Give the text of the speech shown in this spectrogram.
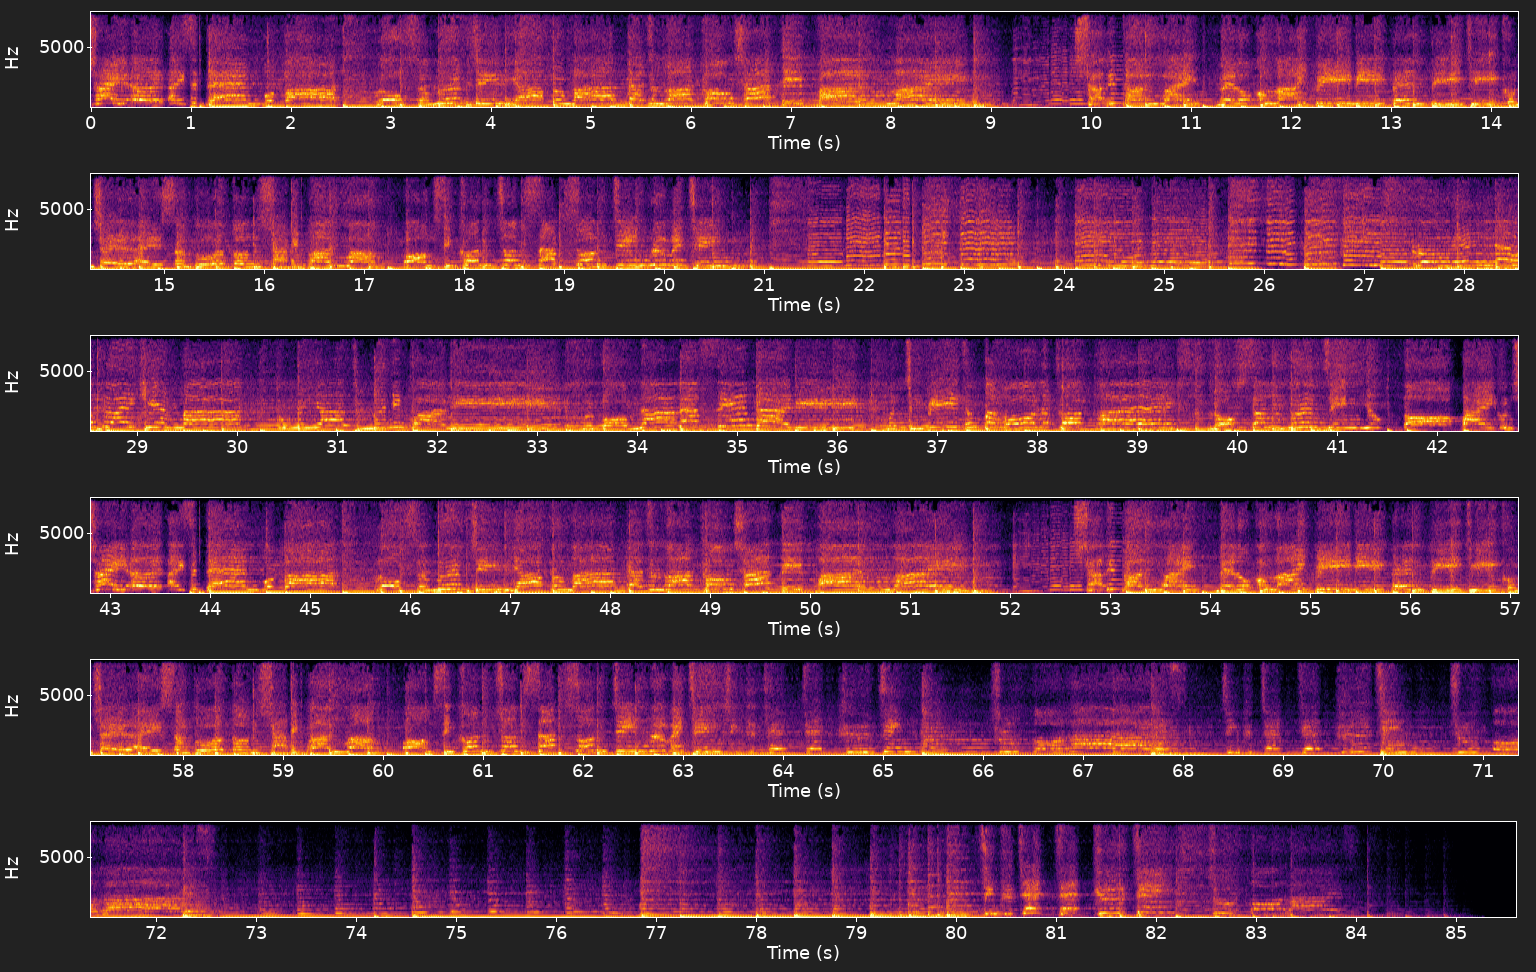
ใช่เอ่ยไอแสดงบทบาท โลกเสมือนจริงอย่าประมาทการฉลาดของชาติพันธุ์ใหม่ ชาติพันธุ์ใหม่ในโลกออนไลน์ปีนี้เป็นปีที่คนใช่เอสร้างตัวตนชาติพันธุ์มาปองสิ่งคนจนทรัพย ใหม่ในโลกออนไลน์ปีนี้เป็นปีที่คงใช้ไรสร้งตัวตนชาติพันธุ์เปอมสิ่งคนจนสับสนจริงหรือไม่จริงจริงคือเท็จเท็จคือจริง Truth or lies จริงคือเท็จเท็จคือ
